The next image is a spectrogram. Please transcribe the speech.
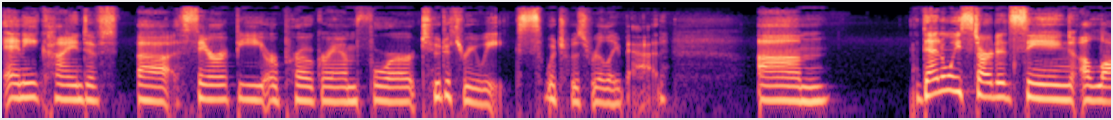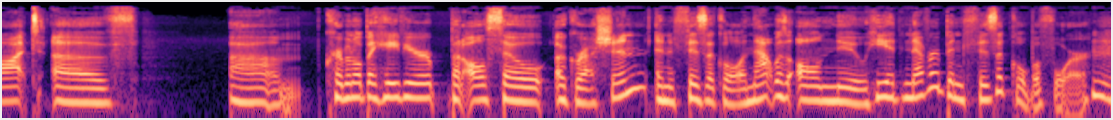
any kind of uh, therapy or program for two to three weeks, which was really bad. Um, then we started seeing a lot of um, criminal behavior, but also aggression and physical. And that was all new. He had never been physical before. Hmm.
